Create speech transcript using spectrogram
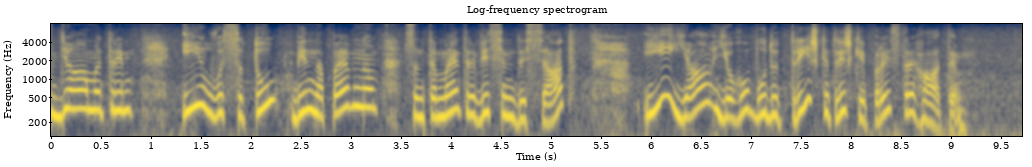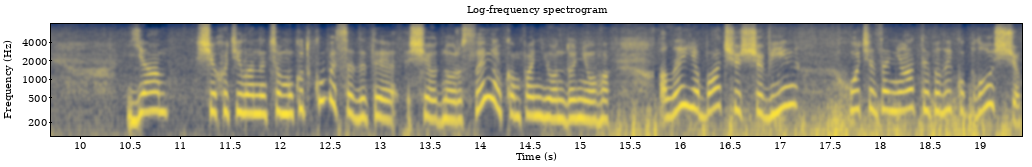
в діаметрі, і у висоту він, напевно, сантиметрів 80. І я його буду трішки-трішки пристригати. Я ще хотіла на цьому кутку висадити ще одну рослину, компаньйон до нього, але я бачу, що він хоче зайняти велику площу.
